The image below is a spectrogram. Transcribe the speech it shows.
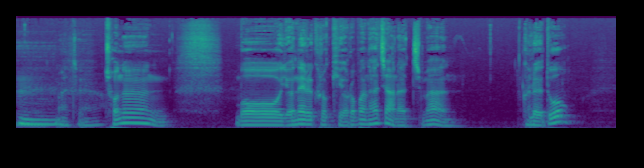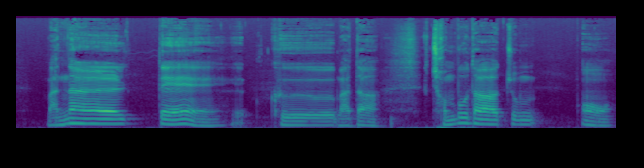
음. 맞아요. 저는 뭐 연애를 그렇게 여러 번 하지 않았지만 그래도 만날 때 그마다 전보다 좀 어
